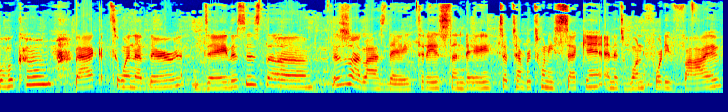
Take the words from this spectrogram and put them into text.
Welcome back to another day. This is the this is our last day. Today is sunday september 22nd and it's 1:45.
